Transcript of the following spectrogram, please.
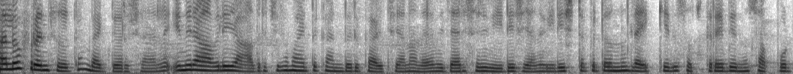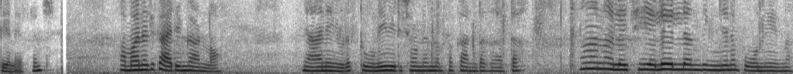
Hello friends welcome back to our channel ഇന്ന് രാവിലെ യാദൃച്ഛികമായിട്ട് കണ്ടൊരു കാഴ്ചയാണ്. അന്നേരം വിചാരിച്ചൊരു വീഡിയോ ചെയ്യാമെന്ന് വീഡിയോ ഇഷ്ടപ്പെട്ട ഒന്ന് ലൈക്ക് ചെയ്ത് സബ്സ്ക്രൈബ് ചെയ്ത് സപ്പോർട്ട് ചെയ്യണേ ഫ്രണ്ട്സ് അമ്മാനൊരു കാര്യം കാണണോ? ഞാൻ ഇവിടെ തുണി വിരിച്ചുകൊണ്ടിരുന്നപ്പോൾ കണ്ടതാട്ടാ. അങ്ങനെ ചി ഇലയെല്ലാം എന്ത് ഇങ്ങനെ പോകുന്നേന്ന്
